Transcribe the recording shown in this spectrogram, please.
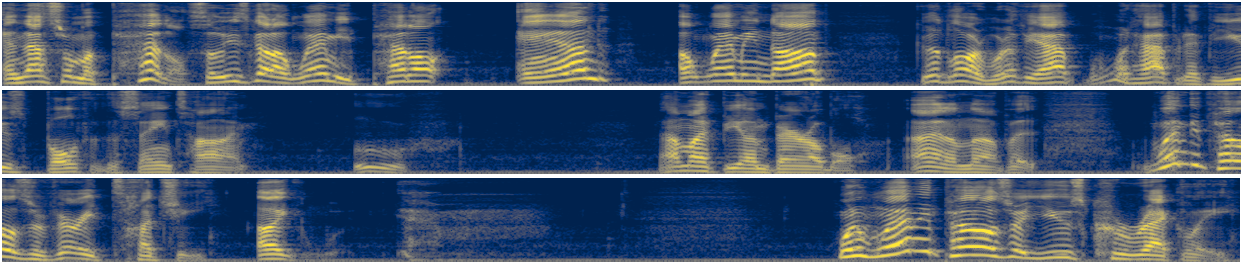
and that's from a pedal. So he's got a whammy pedal and a whammy knob. Good lord, what if you what would happen if you used both at the same time? Ooh, that might be unbearable. I don't know, but whammy pedals are very touchy. Like when whammy pedals are used correctly,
